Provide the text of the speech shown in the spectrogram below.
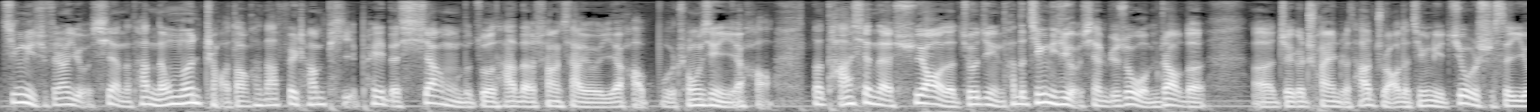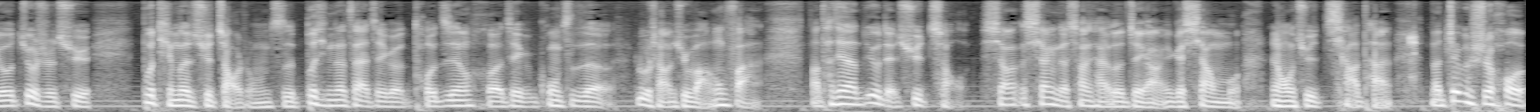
精力是非常有限的，他能不能找到和他非常匹配的项目做他的上下游也好，补充性也好？那他现在需要的究竟他的精力是有限？比如说我们知道的，呃，这个创业者他主要的精力就是 CEO，就是去不停的去找融资，不停的在这个投资和这个公司的路上去往返。那他现在又得去找相相应的上下游的这样一个项目，然后去洽谈。那这个时候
